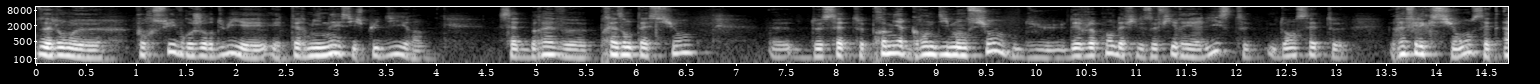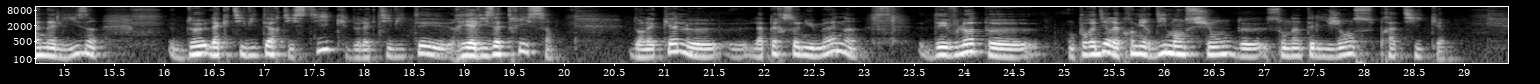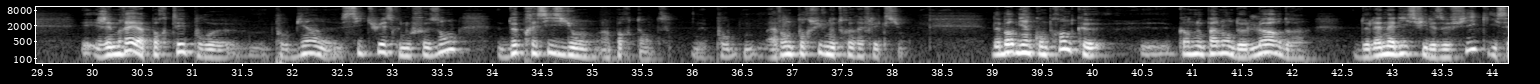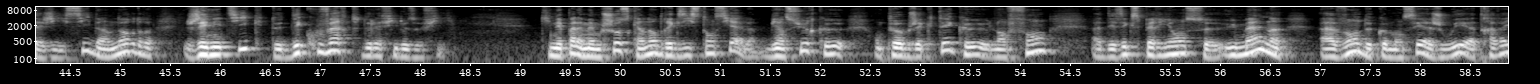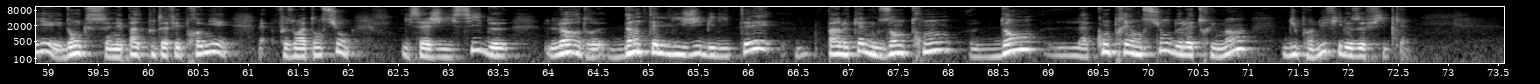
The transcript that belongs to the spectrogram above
Nous allons euh, poursuivre aujourd'hui et, terminer, si je puis dire, cette brève présentation euh, de cette première grande dimension du développement de la philosophie réaliste dans cette réflexion, cette analyse de l'activité artistique, de l'activité réalisatrice, dans laquelle euh, la personne humaine développe, on pourrait dire, la première dimension de son intelligence pratique. J'aimerais apporter, pour, euh, pour bien situer ce que nous faisons, deux précisions importantes avant de poursuivre notre réflexion. D'abord, bien comprendre que euh, quand nous parlons de l'ordre de l'analyse philosophique, il s'agit ici d'un ordre génétique de découverte de la philosophie, qui n'est pas la même chose qu'un ordre existentiel. Bien sûr qu'on peut objecter que l'enfant a des expériences humaines avant de commencer à jouer, à travailler. Et donc ce n'est pas tout à fait premier. Mais faisons attention. Il s'agit ici de l'ordre d'intelligibilité par lequel nous entrons dans la compréhension de l'être humain du point de vue philosophique.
